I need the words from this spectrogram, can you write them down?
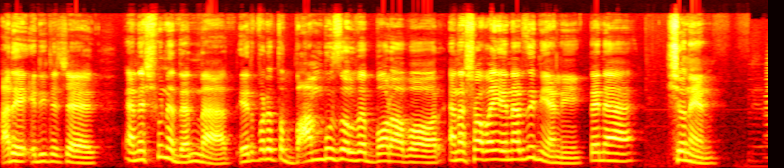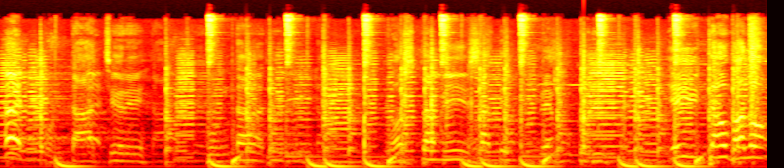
আরে, এডিটর সাহেব, এনে শুনে দেন না, এরপরে তো বাম্বু চলবে বরাবর। এনে সবাই এনার্জি নিয়ে নিক, তাই না? শোনেন। এইটাও ভালো।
